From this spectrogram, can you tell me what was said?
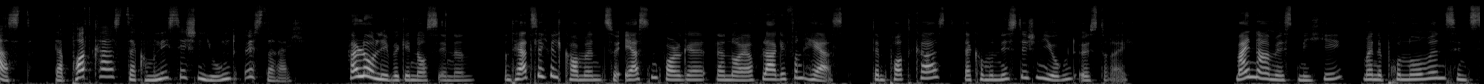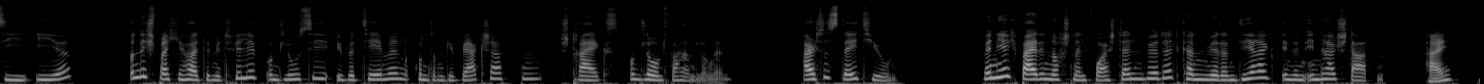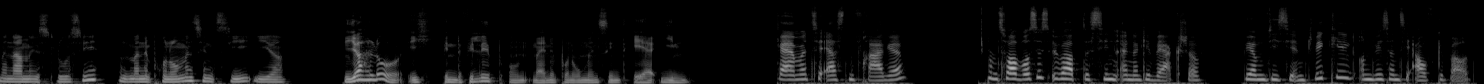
Herst, der Podcast der Kommunistischen Jugend Österreich. Hallo, liebe Genossinnen, und herzlich willkommen zur ersten Folge der Neuauflage von Herst, dem Podcast der Kommunistischen Jugend Österreichs. Mein Name ist Michi, meine Pronomen sind sie, ihr, und ich spreche heute mit Philipp und Lucy über Themen rund um Gewerkschaften, Streiks und Lohnverhandlungen. Also stay tuned. Wenn ihr euch beide noch schnell vorstellen würdet, können wir dann direkt in den Inhalt starten. Hi, mein Name ist Lucy und meine Pronomen sind sie, ihr. Ja, hallo, ich bin der Philipp und meine Pronomen sind er, ihm. Gleich einmal zur ersten Frage. Und zwar, was ist überhaupt der Sinn einer Gewerkschaft? Wie haben die sie entwickelt und wie sind sie aufgebaut?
